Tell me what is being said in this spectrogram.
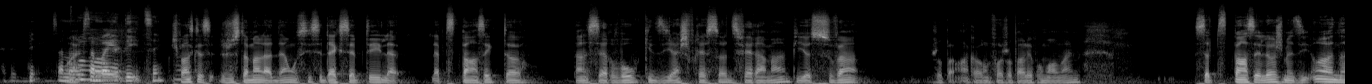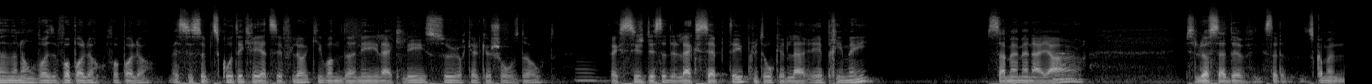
ça fait du bien. Ça m'a aidé, tu sais. Je pense que justement là-dedans aussi, c'est d'accepter la, la petite pensée que tu as dans le cerveau qui dit ah, je ferais ça différemment. Puis il y a souvent, je vais encore une fois, je vais parler pour moi-même, cette petite pensée-là, je me dis ah non, non, non, va, va pas là, va pas là. Mais c'est ce petit côté créatif-là qui va me donner la clé sur quelque chose d'autre. Fait que si je décide de l'accepter plutôt que de la réprimer, ça m'amène ailleurs. Puis là, ça ça c'est comme un,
